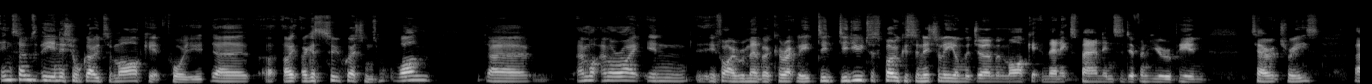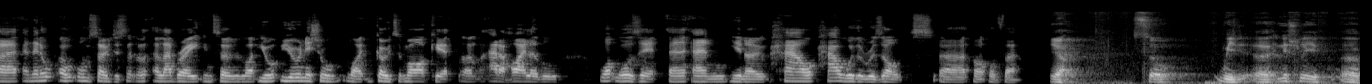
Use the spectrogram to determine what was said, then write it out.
In terms of the initial go-to-market for you, uh, I, I, guess two questions. One, uh, am, am I right in if I remember correctly? Did did you just focus initially on the German market and then expand into different European territories? Uh, and then also just elaborate into like your your initial like go to market uh, at a high level. What was it, and, and you know how how were the results uh, of that? Yeah, so we uh, initially uh,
